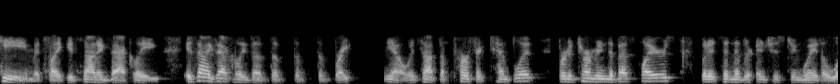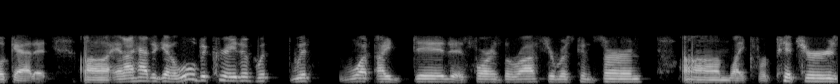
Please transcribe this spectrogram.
team. It's like it's not exactly it's not exactly the the the, the right you know, it's not the perfect template for determining the best players, but it's another interesting way to look at it. Uh, and I had to get a little bit creative with with what I did as far as the roster was concerned. Um, like for pitchers,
